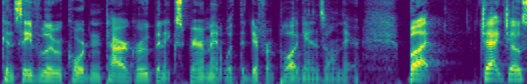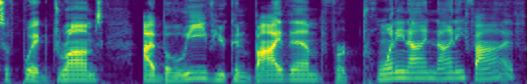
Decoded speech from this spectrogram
conceivably record an entire group and experiment with the different plugins on there. But Jack Joseph Puig drums, I believe you can buy them for twenty nine ninety five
